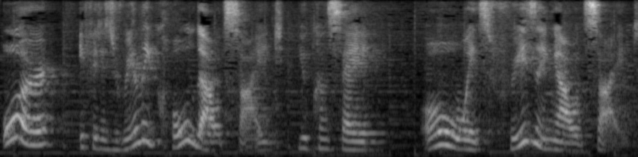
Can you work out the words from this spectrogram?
Or if it is really cold outside, you can say, oh, it's freezing outside.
